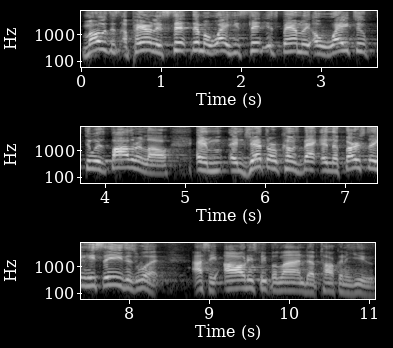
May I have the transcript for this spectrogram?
Moses apparently sent them away. He sent his family away to, to his father in law and, and Jethro comes back, and the first thing he sees is what? I see all these people lined up talking to you,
